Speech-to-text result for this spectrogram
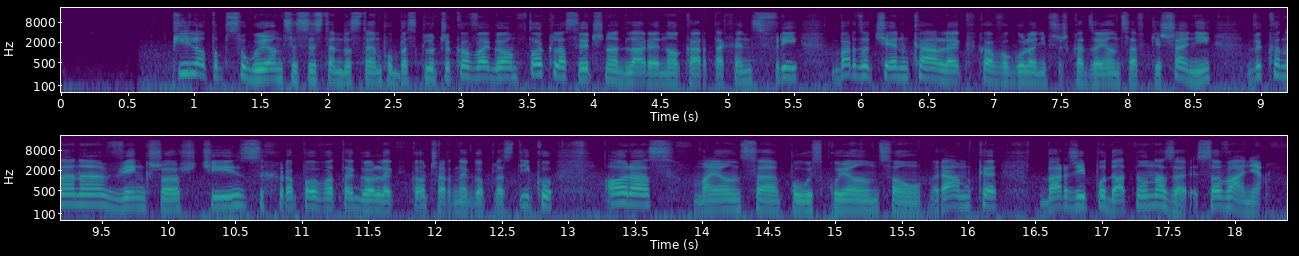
Pilot obsługujący system dostępu bezkluczykowego to klasyczna dla Renault karta hands-free, bardzo cienka, lekko, w ogóle nie przeszkadzająca w kieszeni, wykonana w większości z chropowatego lekko czarnego plastiku oraz mająca połyskującą ramkę, bardziej podatną na zarysowania.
